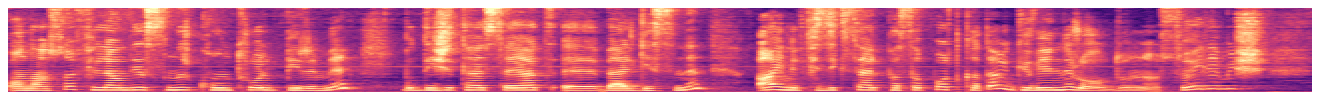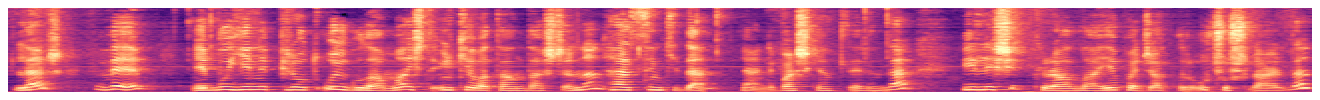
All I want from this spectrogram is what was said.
Ondan sonra Finlandiya Sınır Kontrol Birimi bu dijital seyahat e, belgesinin aynı fiziksel pasaport kadar güvenilir olduğunu söylemişler ve e, bu yeni pilot uygulama işte ülke vatandaşlarının Helsinki'den yani başkentlerinden Birleşik Krallığa yapacakları uçuşlarda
